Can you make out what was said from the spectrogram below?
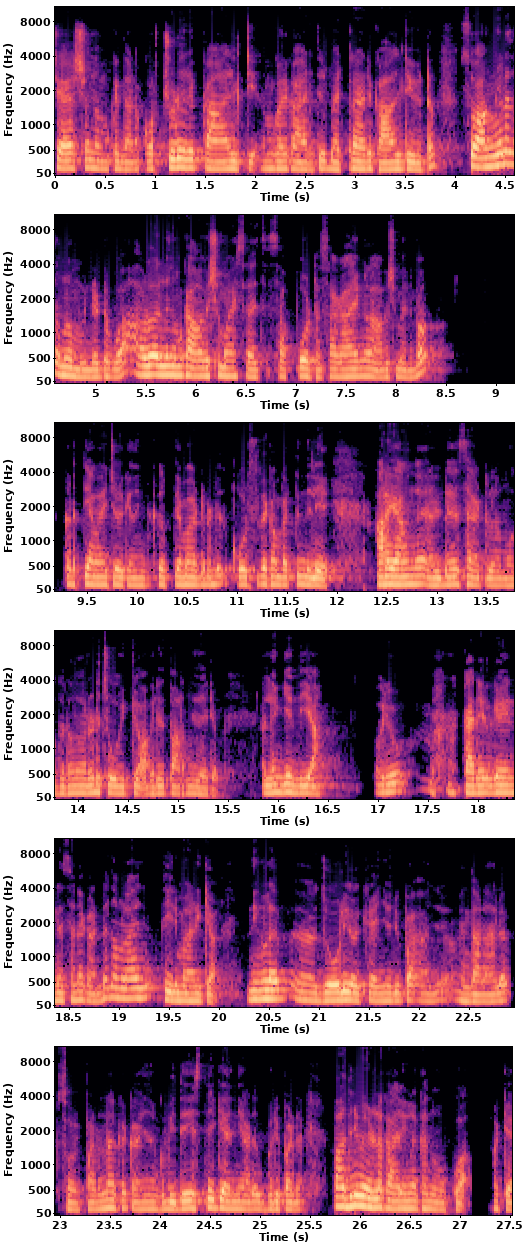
ശേഷം നമുക്ക് എന്താണ് കുറച്ചുകൂടി ഒരു ക്വാളിറ്റി നമുക്കൊരു കാര്യത്തിൽ ബെറ്റർ ആയിട്ട് ക്വാളിറ്റി കിട്ടും. സോ അങ്ങനെ നമ്മൾ മുന്നോട്ട് പോകുക അതുപോലെ നമുക്ക് ആവശ്യമായ സപ്പോർട്ട് സഹായങ്ങൾ ആവശ്യം വരുമ്പോൾ കൃത്യമായി ചോദിക്കുക നിങ്ങൾക്ക് കൃത്യമായിട്ടൊരു കോഴ്സ് എടുക്കാൻ പറ്റുന്നില്ലേ? അറിയാവുന്ന എൽഡേഴ്സ് ആയിട്ടുള്ള മുതിർന്നവരോട് ചോദിക്കുക. അവർ പറഞ്ഞു തരും അല്ലെങ്കിൽ എന്ത് ചെയ്യുക ഒരു കരിയർ ഗൈഡൻസിനെ കണ്ട് നമ്മൾ തീരുമാനിക്കാം. നിങ്ങൾ ജോലിയൊക്കെ കഴിഞ്ഞൊരു ഒരു എന്താണ് സോറി പഠനമൊക്കെ കഴിഞ്ഞ് നമുക്ക് വിദേശത്തേക്ക് തന്നെയാണ് ഉപരിപഠനം. അപ്പോൾ അതിന് വേണ്ടിയുള്ള കാര്യങ്ങളൊക്കെ നോക്കുക. ഓക്കെ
